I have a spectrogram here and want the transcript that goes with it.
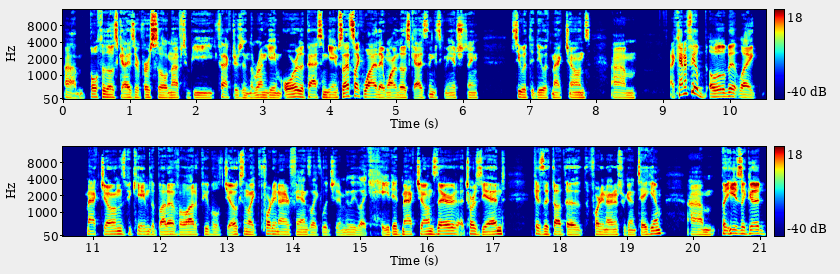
Um, both of those guys are versatile enough to be factors in the run game or the passing game. So that's like why they wanted those guys. I think it's gonna be interesting. to See what they do with Mac Jones. Um, I kind of feel a little bit like Mac Jones became the butt of a lot of people's jokes and like 49er fans like legitimately like hated Mac Jones there towards the end because they thought the, the 49ers were going to take him. Um, but he's a good,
